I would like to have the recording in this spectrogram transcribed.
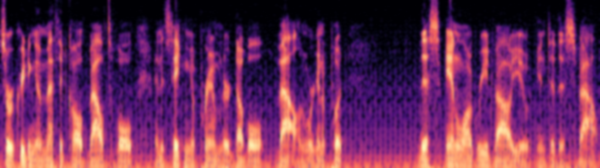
So we're creating a method called val to volt and it's taking a parameter double val and we're going to put this analog read value into this val.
